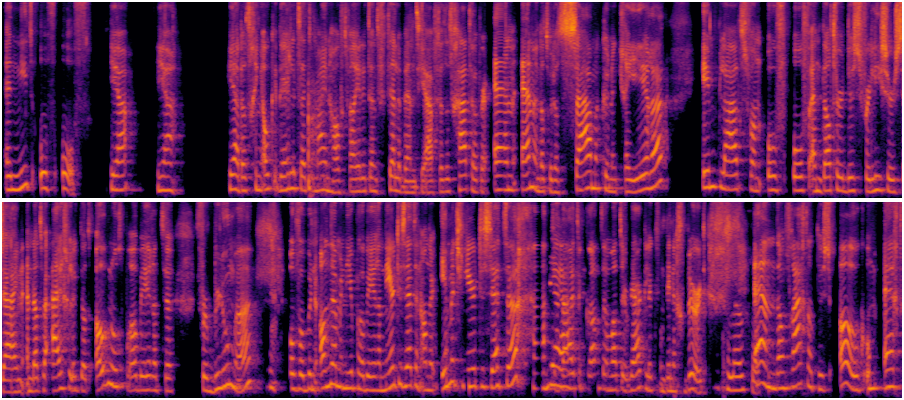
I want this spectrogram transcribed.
en niet of-of. Ja, ja. Ja, dat ging ook de hele tijd door mijn hoofd, terwijl je dit aan het vertellen bent. Ja, dat het gaat over en-en en dat we dat samen kunnen creëren. In plaats van of, of en dat er dus verliezers zijn. En dat we eigenlijk dat ook nog proberen te verbloemen. Of op een andere manier proberen neer te zetten. Een ander image neer te zetten aan de buitenkant. Dan wat er werkelijk van binnen gebeurt. En dan vraagt dat dus ook om echt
